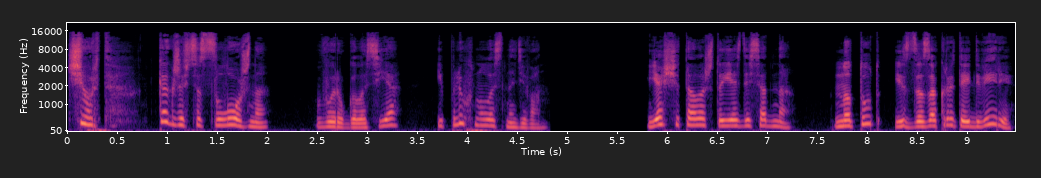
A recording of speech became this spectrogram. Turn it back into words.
Черт, как же все сложно! Выругалась я и плюхнулась на диван. Я считала, что я здесь одна, но тут из-за закрытой двери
